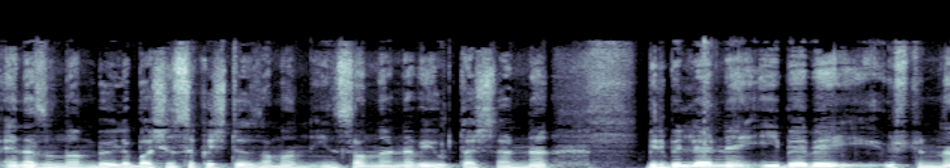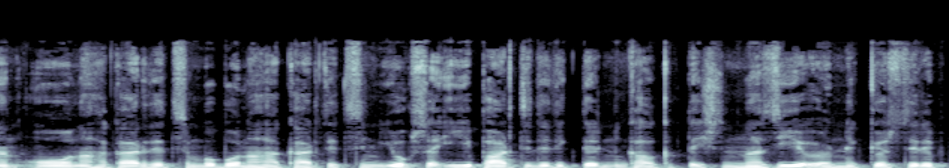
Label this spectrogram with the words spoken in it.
en azından böyle başı sıkıştığı zaman insanlarına ve yurttaşlarına birbirlerine İBB üstünden o ona hakaret etsin bu ona hakaret etsin. Yoksa iyi Parti dediklerinin kalkıp da işte Nazi'yi örnek gösterip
